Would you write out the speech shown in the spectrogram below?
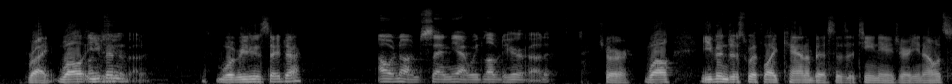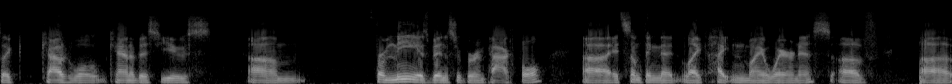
right. Well, Love to hear even about it. what were you gonna say, Jack? Oh no, I'm just saying. Yeah, we'd love to hear about it. Sure. Well, even just with like cannabis as a teenager, you know, it's like casual cannabis use. Um, for me, has been super impactful. Uh, it's something that like heightened my awareness of uh,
